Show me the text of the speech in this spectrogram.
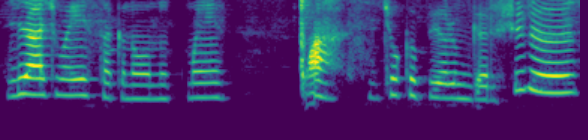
zil açmayı sakın unutmayın. Ah, sizi çok öpüyorum. Görüşürüz.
